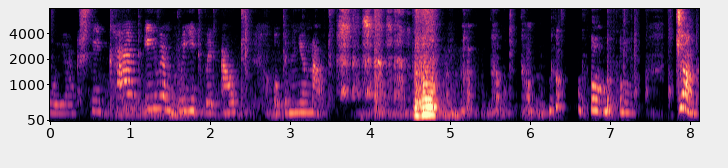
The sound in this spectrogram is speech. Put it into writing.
you actually can't even breathe without opening your mouth. Jump,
